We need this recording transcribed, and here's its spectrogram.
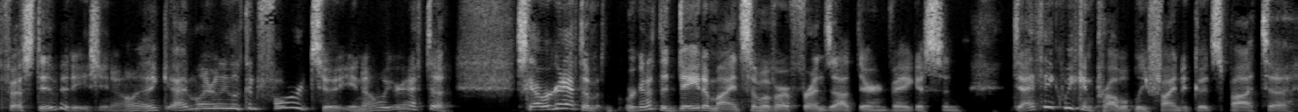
festivities. You know, I think I'm really looking forward to it. You know, we're gonna have to, Scott, we're gonna have to, we're gonna have to data mine some of our friends out there in Vegas, and I think we can probably find a good spot to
